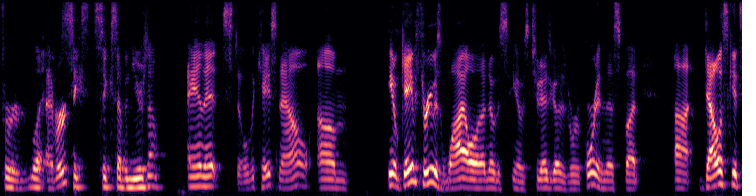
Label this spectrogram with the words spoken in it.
for what ever six, six, seven years now, and it's still the case now. Um, you know, game three was wild. I know it was, you know, it was two days ago as we're recording this, but uh, Dallas gets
